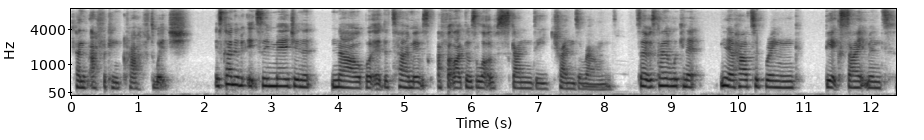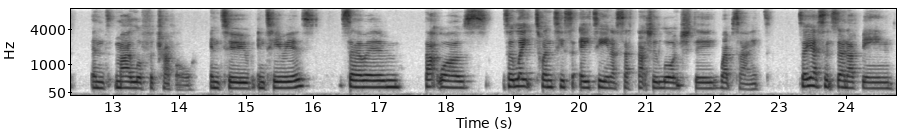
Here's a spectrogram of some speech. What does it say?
kind of African craft, which is kind of it's emerging now, but at the time it was I felt like there was a lot of Scandi trends around. So it was kind of looking at you know how to bring the excitement and my love for travel into interiors. So um, that was so late 2018, I set, actually launched the website. So yeah, since then I've been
